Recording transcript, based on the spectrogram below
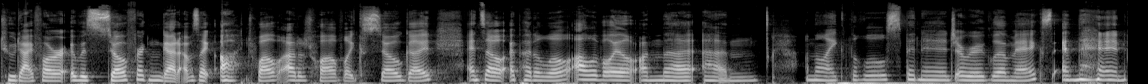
to die for. It was so freaking good. I was like, oh, 12 out of 12, like so good. And so I put a little olive oil on the um on the like the little spinach arugula mix and then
